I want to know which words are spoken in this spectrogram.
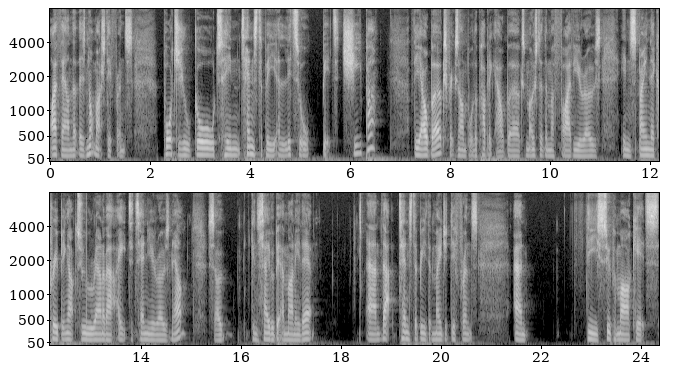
i found that there's not much difference. Portugal t- tends to be a little bit cheaper the albergs, for example, the public albergs, most of them are five euros. In Spain, they're creeping up to around about eight to ten euros now. So you can save a bit of money there. And that tends to be the major difference. And the supermarkets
